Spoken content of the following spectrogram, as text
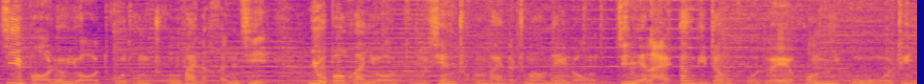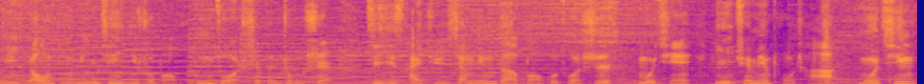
既保留有图腾崇拜的痕迹，又包含有祖先崇拜的重要内容。近年来，当地政府对黄泥鼓舞这一瑶族民间艺术保护工作十分重视，积极采取相应的保护措施。目前已全面普查摸清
